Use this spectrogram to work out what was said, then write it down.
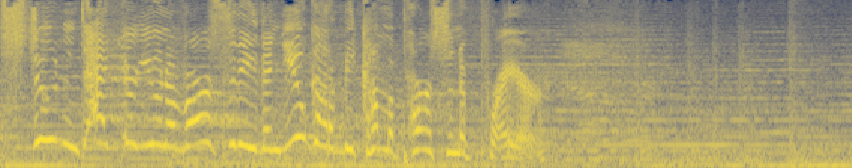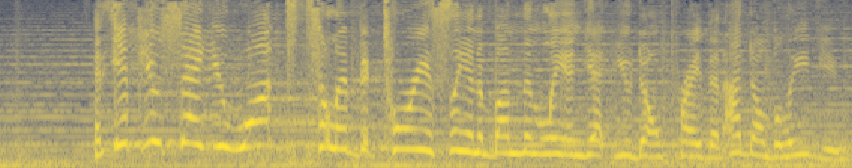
student at your university, then you got to become a person of prayer. And if you say you want to live victoriously and abundantly and yet you don't pray, then I don't believe you.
